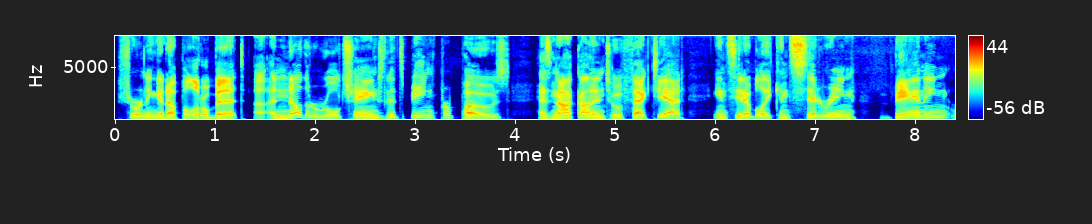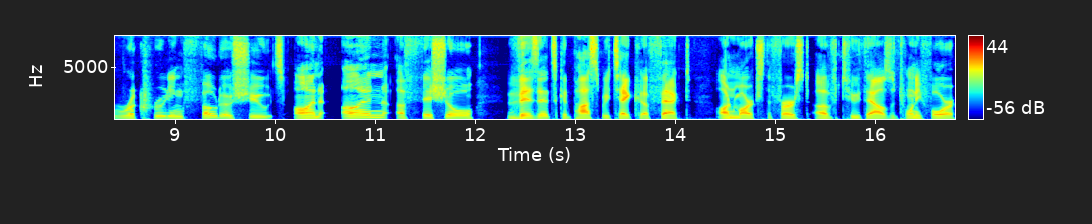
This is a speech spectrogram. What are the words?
shortening it up a little bit. Uh, another rule change that's being proposed has not gone into effect yet. NCAA considering banning recruiting photo shoots on unofficial visits could possibly take effect on March the 1st of 2024.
